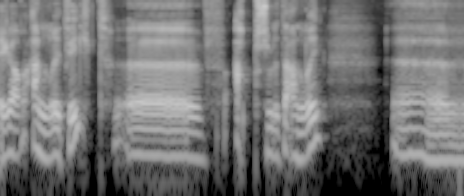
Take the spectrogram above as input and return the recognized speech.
jeg har aldri tvilt. Uh, absolutt aldri. Uh,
